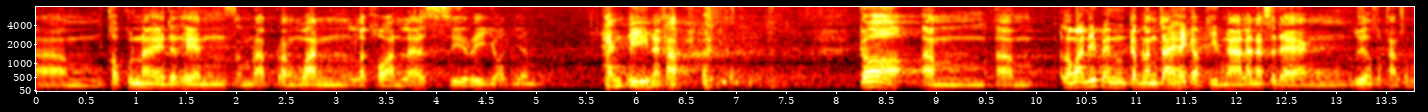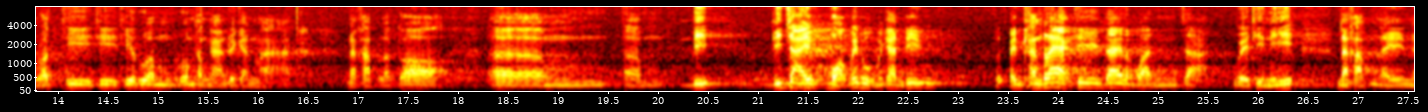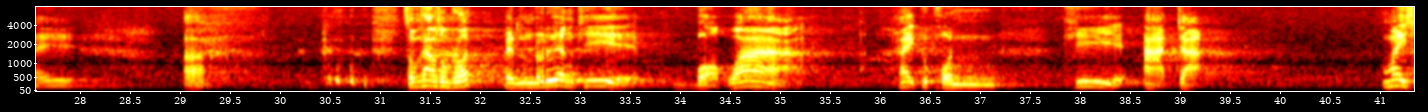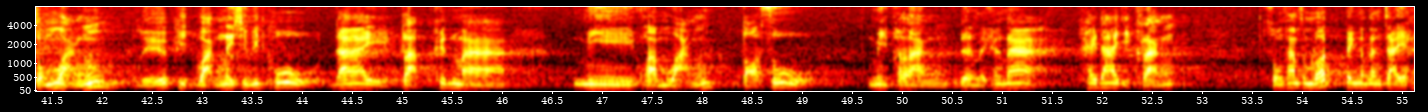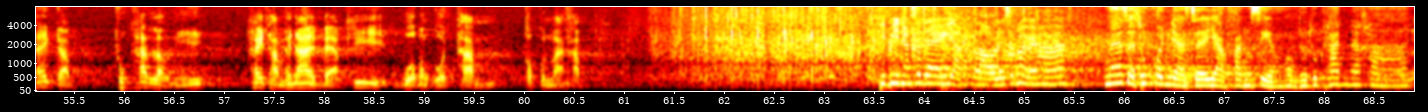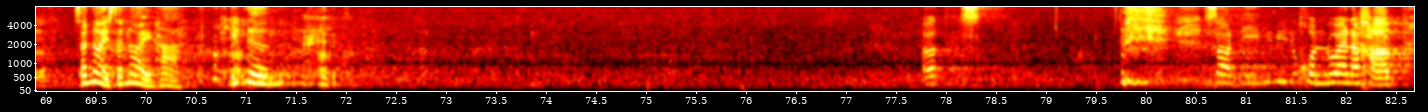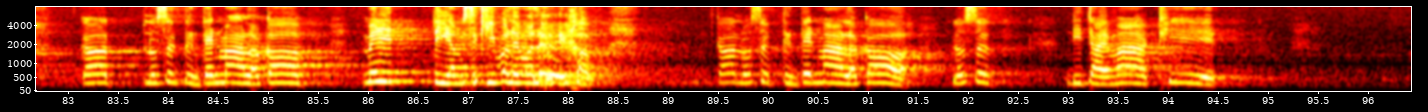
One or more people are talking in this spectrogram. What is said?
อืมขอบคุณนายเอนเตอร์เทนสำหรับรางวัลละครและซีรีส์ยอดเยี่ยมแห่งปีนะครับ ก็อืมอืม รางวัลนี้เป็นกำลังใจให้กับทีมงานและนักแสดงเรื่องสงครามสมรสที่ที่ที่ร่วมร่วมทำงานด้วยกันมานะครับ แล้วก็ดีดีใจบอกไม่ถูกเหมือนกันที่เป็นครั้งแรกที่ได้รางวัลจากเวทีนี้นะครับในในสงครามสมรสเป็นเรื่องที่บอกว่าให้ทุกคนที่อาจจะ ไม่สมหวังหรือผิดหวังในชีวิตคู่ได้กลับขึ้นมา มีความหวังต่อสู้ มีพลังเดินไปข้างหน้าให้ได้อีกครั้ง สงครามสมรสเป็นกำลังใจให้กับทุกท่านเหล่านี้ ให้ทำให้ได้แบบที่บัวบังกตทำขอบคุณมากครับพี่ๆนักแสดงอยากกล่าวอะไรสักหน่อยไหมคะน่าจะทุกคนอยากจะอยากฟังเสียงของทุกๆท่านนะคะสักหน่อยสักหน่อยค่ะ นิดนึงสวัสดีพี่ๆทุกคนด้วยนะครับ ก็รู้สึกตื่นเต้นมากแล้วก็ไม่ได้เตรียมสคริปอะไรมาเลยครับ ก็รู้สึกตื่นเต้นมากแล้วก็รู้สึกดีใจมากที่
